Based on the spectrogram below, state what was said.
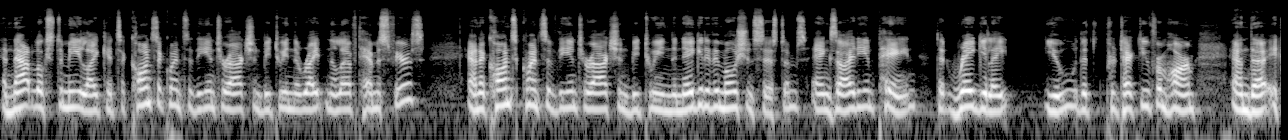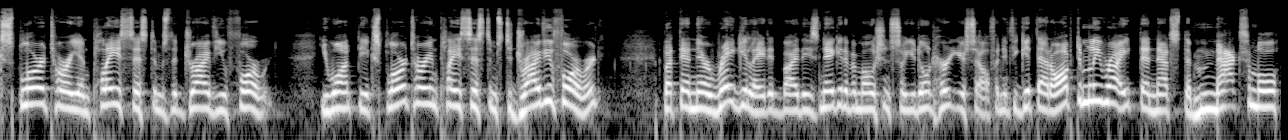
And that looks to me like it's a consequence of the interaction between the right and the left hemispheres, and a consequence of the interaction between the negative emotion systems, anxiety and pain, that regulate you, that protect you from harm, and the exploratory and play systems that drive you forward. You want the exploratory and play systems to drive you forward, but then they're regulated by these negative emotions so you don't hurt yourself. And if you get that optimally right, then that's the maximal,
